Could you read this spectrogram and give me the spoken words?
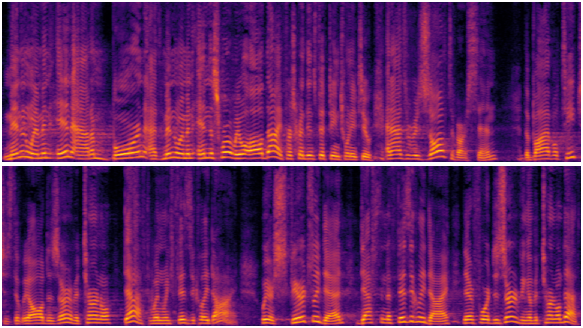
men and women in Adam, born as men and women in this world, we will all die. 1 Corinthians 15 22. And as a result of our sin, the Bible teaches that we all deserve eternal death when we physically die. We are spiritually dead, destined to physically die, therefore deserving of eternal death.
